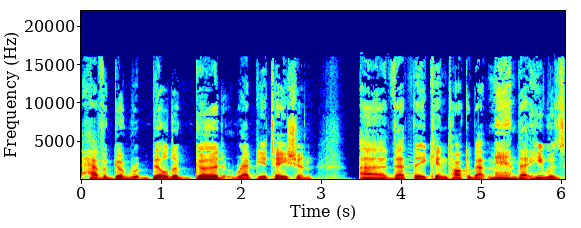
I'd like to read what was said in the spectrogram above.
have a good build a good reputation uh, that they can talk about. Man, that he was,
